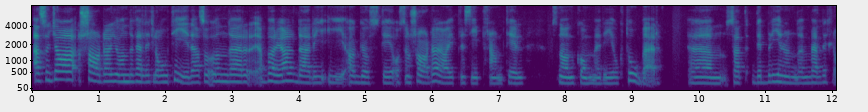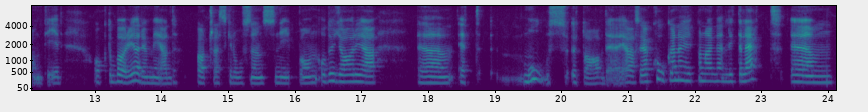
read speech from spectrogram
Alltså jag skördar ju under väldigt lång tid. Alltså under, jag börjar där i, i augusti och sen skördar jag i princip fram till snön kommer i oktober. Um, så att det blir under en väldigt lång tid. Och då börjar det med örtträskrosens nypon och då gör jag um, ett mos utav det. Alltså jag kokar nyporna lite lätt. Um,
